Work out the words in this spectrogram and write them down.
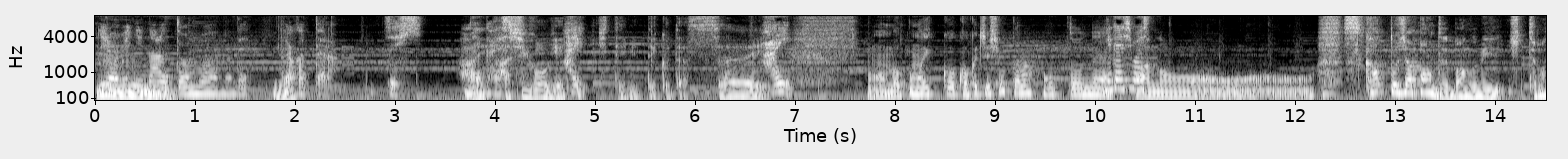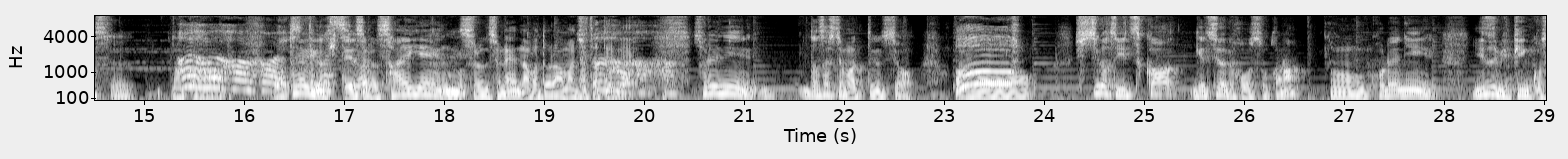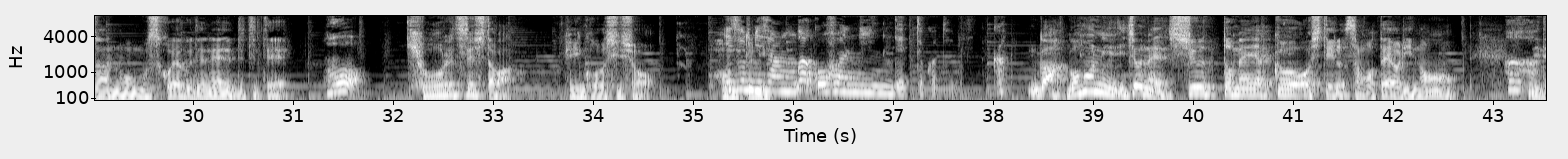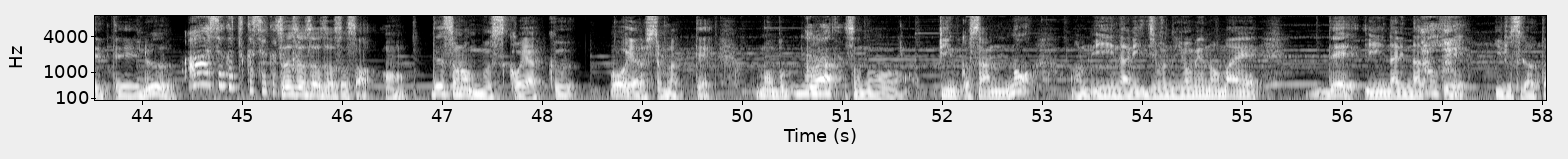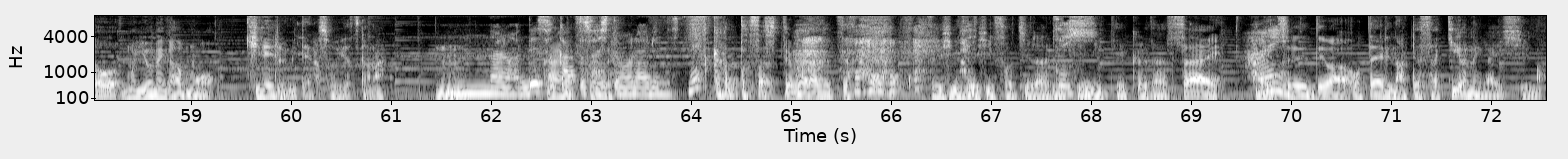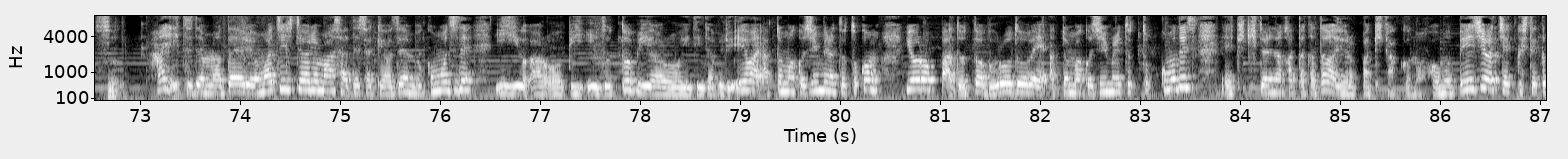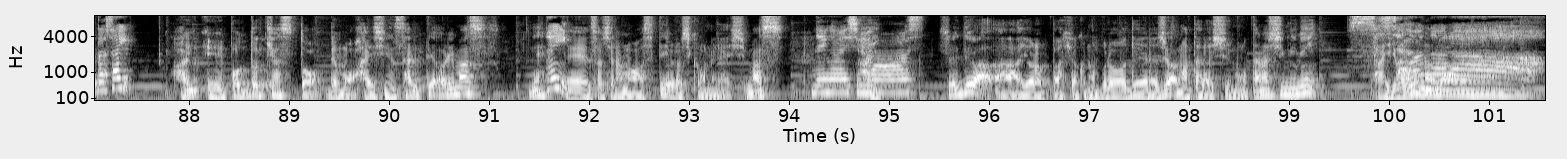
色味になると思うので、よかったらぜひお願いします。はしご劇してみてください。はい。僕も一個告知しようかな。本当ね。お願いします。あのー、スカットジャパンって番組知ってます？なんか、お便りが来て、それを再現するんですよね。うん、なんかドラマ仕立てで。それに出させてもらってるんですよ。あのー、7月5日月曜日放送かな？うん。これに、泉ピン子さんの息子役でね、出てて。強烈でしたわ。ピン子師匠。泉さんがご本人でってことですか？がご本人一応ね姑役をしているそのお便りのに出ている。ああそうかそうかそうか。そうそうそうそうそうそう、うん、でその息子役をやらせてもらってもう僕はそのピン子さんのあの言いなり自分の嫁の前で言いなりになっている姿をもう嫁がもう切れるみたいなそういうやつかな。うん、なるほどでスカッとさせてもらえるんですね、はい、スカッとさせてもらうんですよ。ぜひぜひそちら見てみてください。はい、はい、それではお便りの宛先お願いします。はい、いつでもお便りお待ちしております。宛先は全部小文字で、europe.broadway.gmail.com、ヨーロッパ .broadway.gmail.com です。えー、聞き取れなかった方はヨーロッパ企画のホームページをチェックしてください。はい、えー、ポッドキャストでも配信されております。ね、はい、えー、そちらも合わせてよろしくお願いします。お願いします。はい、それではあヨーロッパ企画のブローデーラジオまた来週もお楽しみに。さようなら。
